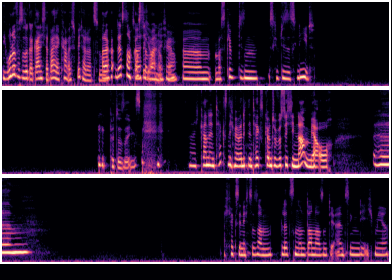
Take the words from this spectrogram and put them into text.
Die Rudolf ist sogar gar nicht dabei, der kam erst später dazu. Ah, der ist noch Das gar nicht wusste ich dabei. auch nicht, okay. ähm, was gibt diesen. Es gibt dieses Lied. Bitte sing's. Ich kann den Text nicht mehr. Wenn ich den Text könnte, wüsste ich die Namen ja auch. Ähm. Ich krieg sie nicht zusammen. Blitzen und Donner sind die einzigen, die ich mir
